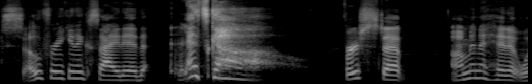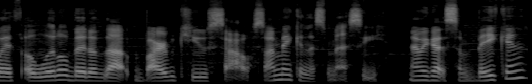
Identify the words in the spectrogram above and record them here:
so freaking excited. Let's go. First step, I'm gonna hit it with a little bit of that barbecue sauce. I'm making this messy. Now we got some bacon.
